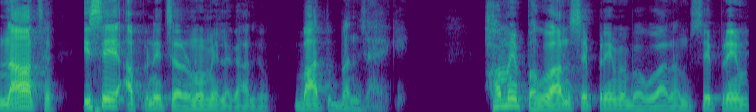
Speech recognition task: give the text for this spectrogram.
नाथ इसे अपने चरणों में लगा लो बात बन जाएगी हमें भगवान से प्रेम है, भगवान हमसे प्रेम।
